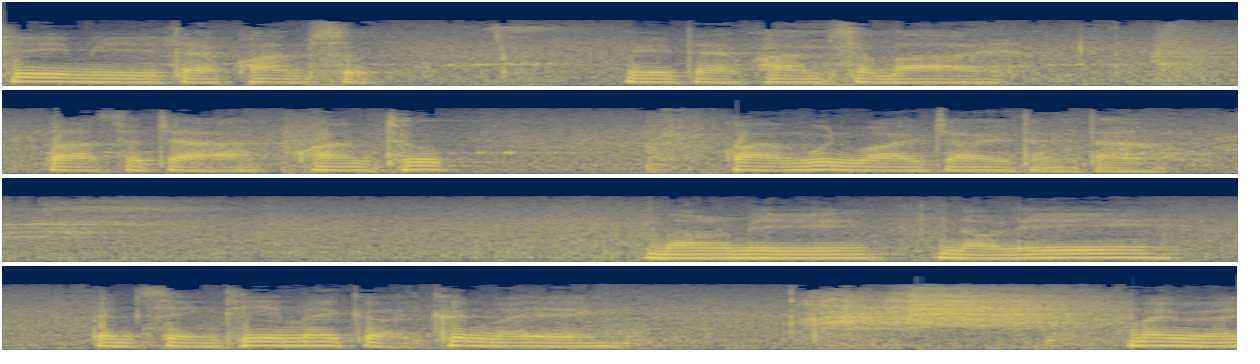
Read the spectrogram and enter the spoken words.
ที่มีแต่ความสุข มีแต่ความสบาย ปราศจากความทุกข์ ความวุ่นวายใจต่างๆ บารมีเหล่านี้เป็นสิ่งที่ไม่เกิดขึ้นมาเอง ไม่เหมือน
